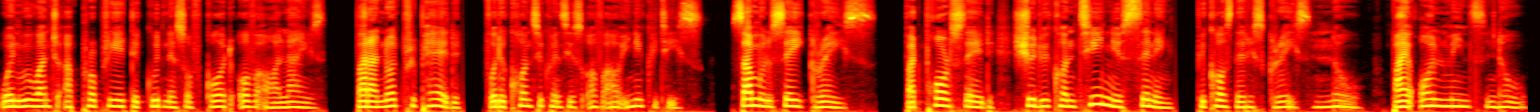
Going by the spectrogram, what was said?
when we want to appropriate the goodness of God over our lives, but are not prepared for the consequences of our iniquities. Some will say grace, but Paul said, Should we continue sinning because there is grace? No. By all means, no.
